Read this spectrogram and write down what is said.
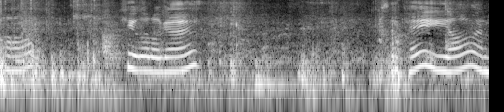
Oh, cute little guy. Like, hey y'all, I'm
